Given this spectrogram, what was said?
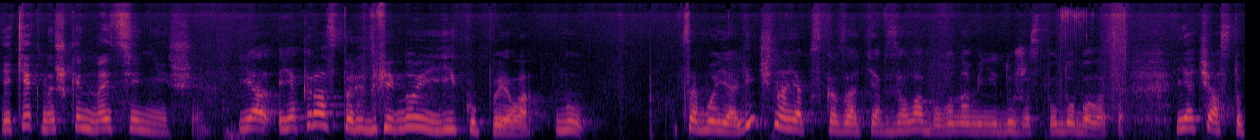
які книжки найцінніші? Я якраз перед війною її купила. Ну, це моя лічна, як сказати, я взяла, бо вона мені дуже сподобалася. Я часто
